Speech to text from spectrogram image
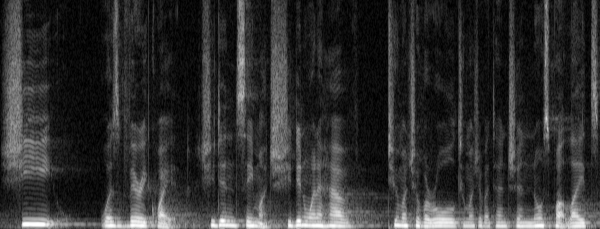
she was very quiet. She didn't say much. She didn't want to have too much of a role, too much of attention, no spotlights.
